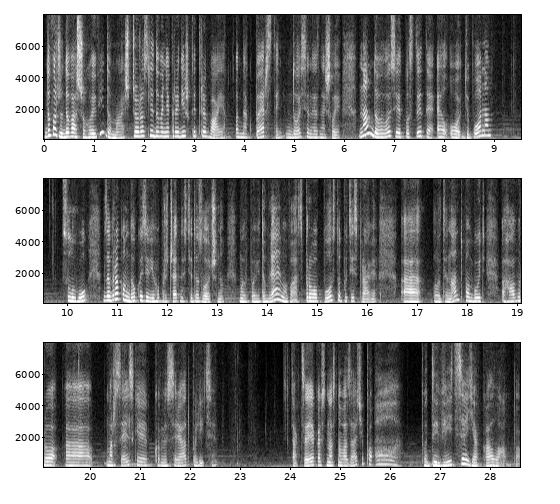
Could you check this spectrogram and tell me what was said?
Доводжу до вашого відома, що розслідування крадіжки триває, однак перстень досі не знайшли. Нам довелося відпустити Л.О. Дюпона. Слугу за браком доказів його причетності до злочину. Ми повідомляємо вас про поступ у цій справі. Е, лейтенант, мабуть, Гавро е, Марсельський комісаріат поліції. Так, це якась у нас нова зачіпка. О, подивіться, яка лампа.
